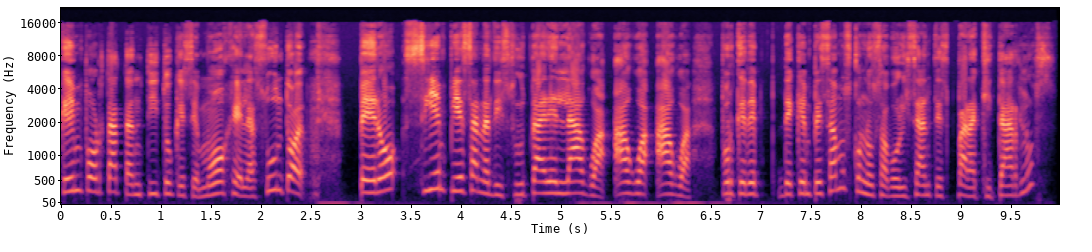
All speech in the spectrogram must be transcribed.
¿qué importa tantito que se moje el asunto? Pero sí empiezan a disfrutar el agua, agua, agua, porque de, que empezamos con los saborizantes para quitarlos,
